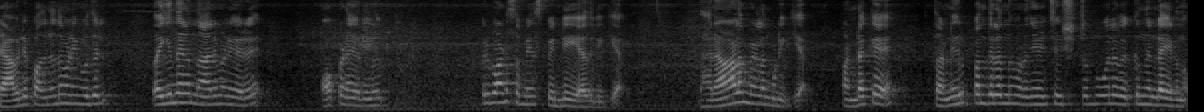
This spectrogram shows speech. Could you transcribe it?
രാവിലെ പതിനൊന്ന് മണി മുതൽ വൈകുന്നേരം നാല് മണി വരെ ഓപ്പൺ എയറിൽ ഒരുപാട് സമയം സ്പെൻഡ് ചെയ്യാതിരിക്കുക. ധാരാളം വെള്ളം കുടിക്കുക. പണ്ടൊക്കെ തണ്ണീർ തണ്ണീർപ്പന്തലെന്ന് പറഞ്ഞു വെച്ചാൽ ഇഷ്ടംപോലെ വെക്കുന്നുണ്ടായിരുന്നു.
